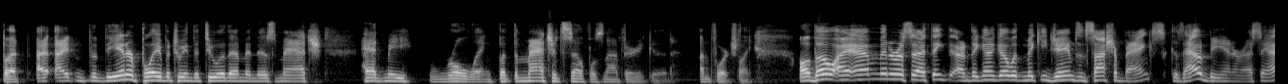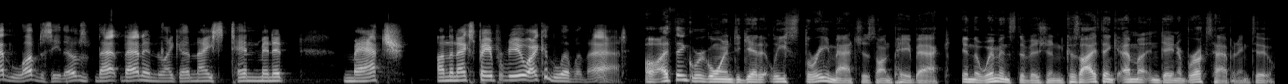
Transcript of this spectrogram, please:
But I, I the, the interplay between the two of them in this match had me rolling, but the match itself was not very good, unfortunately. Although I am interested, I think are they going to go with Mickie James and Sasha Banks? Because that would be interesting. I'd love to see those that that in like a nice ten minute match on the next pay per view. I could live with that. Oh, I think we're going to get at least three matches on Payback in the women's division because I think Emma and Dana Brooks happening too.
